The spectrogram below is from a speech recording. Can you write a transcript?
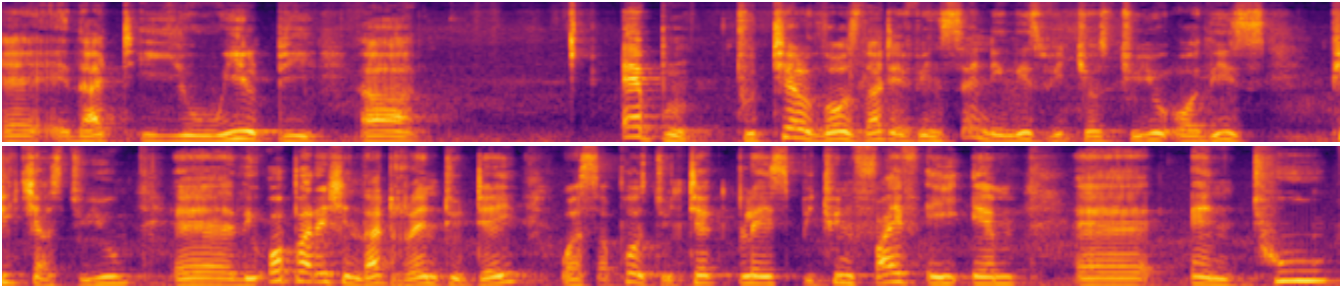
uh, that you will be uh, able to tell those that have been sending these videos to you or these pictures to you. Uh, the operation that ran today was supposed to take place between 5 a.m. Uh, and 2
